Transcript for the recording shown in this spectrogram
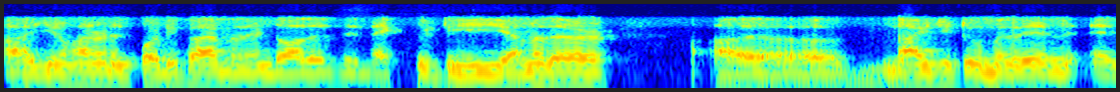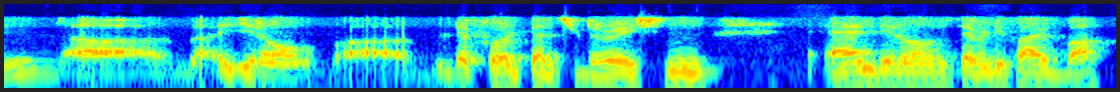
uh, you know 145 million dollars in equity, another uh, 92 million in uh, you know uh, deferred consideration and you know 75 bucks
